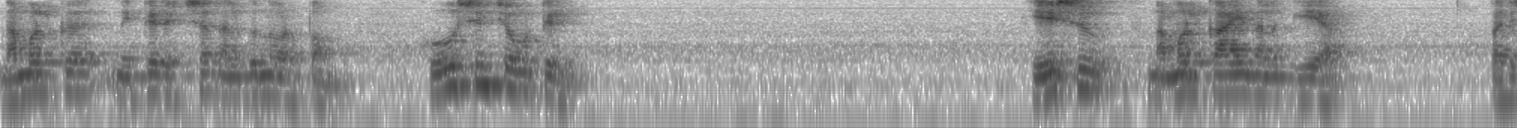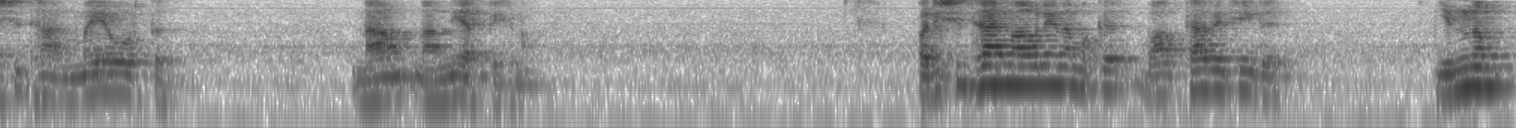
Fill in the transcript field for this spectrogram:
നമ്മൾക്ക് നിത്യരക്ഷ നൽകുന്നതോടൊപ്പം കൂശിൻ ചുവട്ടിൽ യേശു നമ്മൾക്കായി നൽകിയ പരിശുദ്ധ അന്മയോർത്ത് നാം നന്ദി അർപ്പിക്കണം. പരിശുദ്ധാത്മാവിനെ നമുക്ക് വാഗ്ദാനം ചെയ്ത് ഇന്നും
